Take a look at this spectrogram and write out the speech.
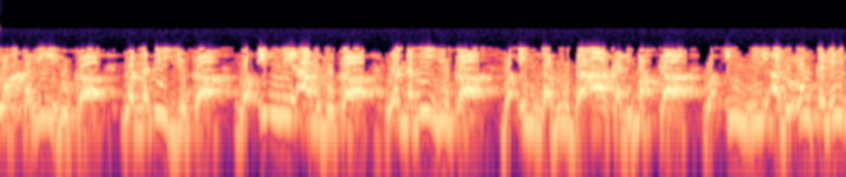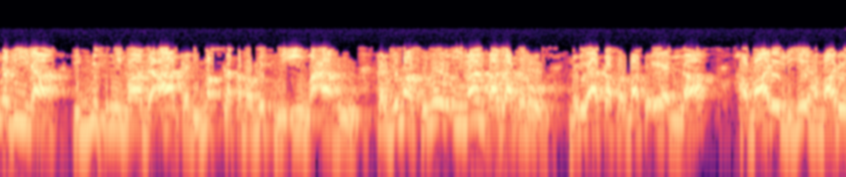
وخليلك ونبيك واني عبدك ونبيك وانه دعاك لمكه واني ادعوك للمدينه بمثل ما دعاك لمكه ومثله معه ترجمہ سنو اور ایمان تازہ کرو میرے آقا فرماتے اے اللہ، ہمارے لیے، ہمارے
